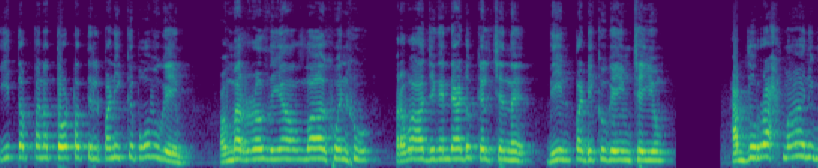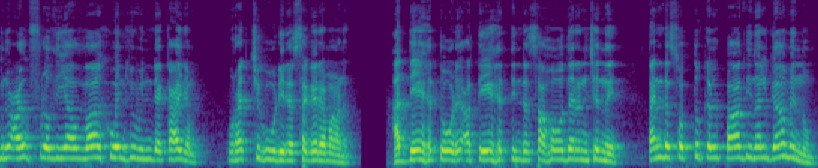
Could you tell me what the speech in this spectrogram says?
ഈത്തപ്പനത്തോട്ടത്തിൽ പണിക്ക് പോവുകയും ഉമർ റളിയല്ലാഹു അൻഹു പ്രവാചകന്റെ അടുക്കൽ ചെന്ന് ദീൻ പഠിക്കുകയും ചെയ്യും. റളിയല്ലാഹു അൻഹുവിന്റെ കാര്യം കുറച്ചുകൂടി രസകരമാണ്. അദ്ദേഹത്തോട് അദ്ദേഹത്തിന്റെ സഹോദരൻ ചെന്ന് തന്റെ സ്വത്തുക്കൾ പാതി നൽകാമെന്നും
